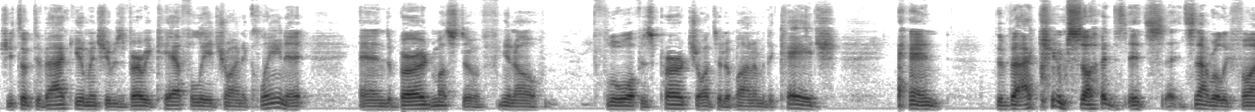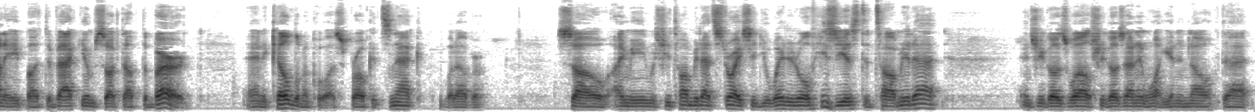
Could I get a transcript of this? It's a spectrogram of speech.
She took the vacuum and she was very carefully trying to clean it and the bird must have, you know, flew off his perch onto the bottom of the cage, and the vacuum sucked. It's it's not really funny, but the vacuum sucked up the bird, and it killed him. Of course, broke its neck, whatever. So I mean, when she told me that story, I said, "You waited all these years to tell me that," and she goes, "Well, she goes, I didn't want you to know that."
